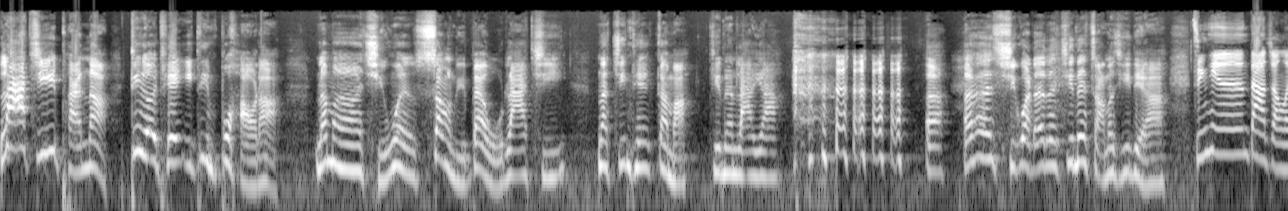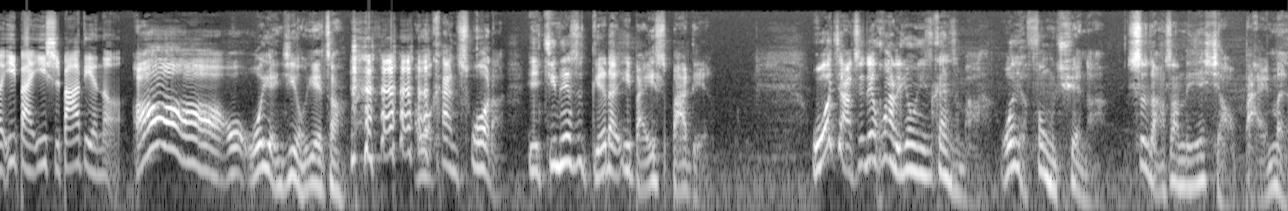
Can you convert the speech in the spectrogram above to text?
垃圾盘呐，第二天一定不好啦。那么，请问上礼拜五垃圾，那今天干嘛？今天拉压？啊啊！奇怪了，那今天涨了几点啊？今天大涨了一百一十八点呢。哦，我我眼睛有业障，我看错了。你今天是跌了一百一十八点。我讲这些话的用意是干什么？我也奉劝啊，市场上那些小白们，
